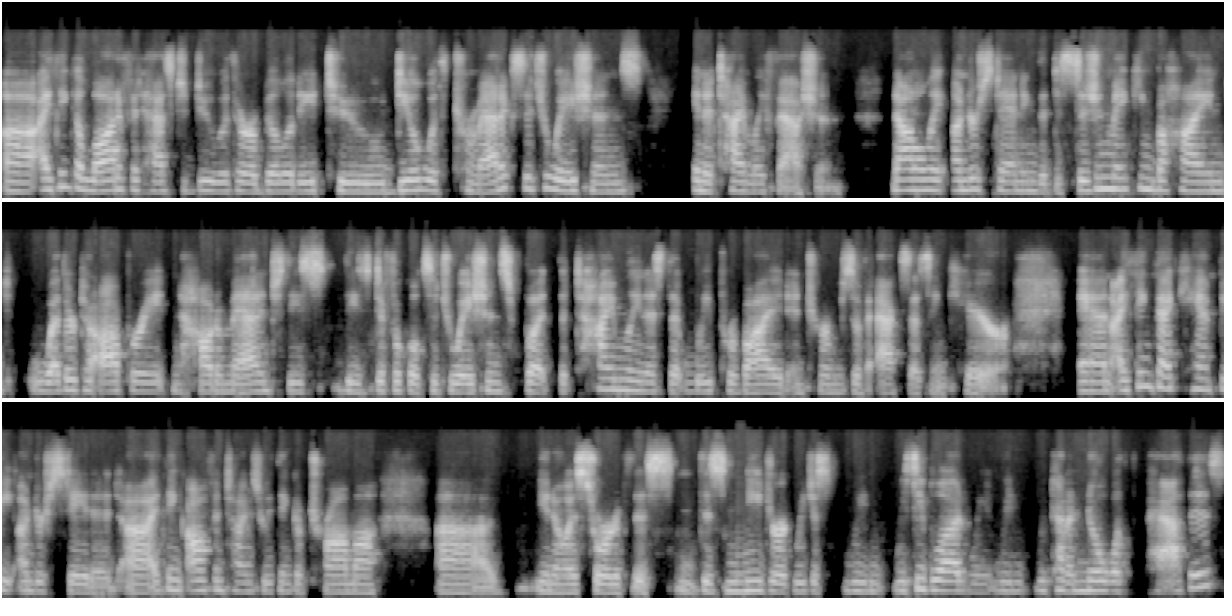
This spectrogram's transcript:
Uh, I think a lot of it has to do with our ability to deal with traumatic situations in a timely fashion. Not only understanding the decision making behind whether to operate and how to manage these, these difficult situations, but the timeliness that we provide in terms of accessing care. And I think that can't be understated. Uh, I think oftentimes we think of trauma uh, you know, as sort of this this knee jerk. We just we we see blood, we we, we kind of know what the path is.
